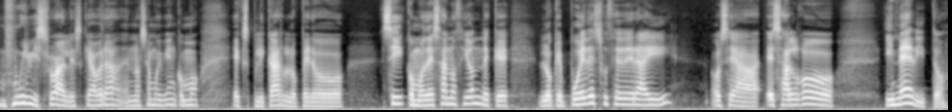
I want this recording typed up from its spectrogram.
muy visual. Es que ahora no sé muy bien cómo explicarlo, pero sí, como de esa noción de que lo que puede suceder ahí, o sea, es algo inédito,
